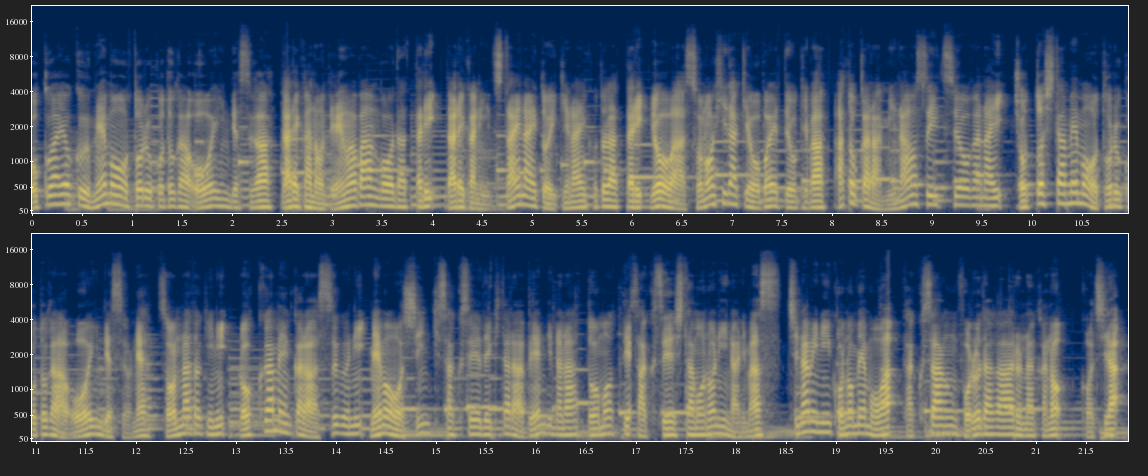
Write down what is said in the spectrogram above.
僕はよくメモを取ることが多いんですが、誰かの電話番号だったり、誰かに伝えないといけないことだったり、要はその日だけ覚えておけば、後から見直す必要がない、ちょっとしたメモを取ることが多いんですよね。そんな時に、ロック画面からすぐにメモを新規作成できたら便利だなと思って作成したものになります。ちなみにこのメモは、たくさんフォルダがある中のこちら、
